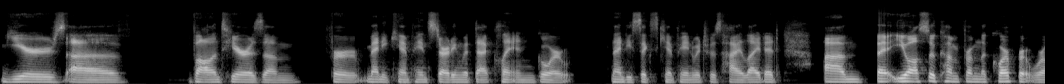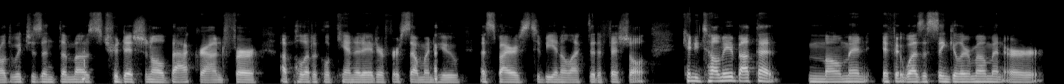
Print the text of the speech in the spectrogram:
years of volunteerism for many campaigns, starting with that Clinton Gore 96 campaign, which was highlighted. Um, but you also come from the corporate world, which isn't the most traditional background for a political candidate or for someone who aspires to be an elected official. Can you tell me about that moment, if it was a singular moment or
